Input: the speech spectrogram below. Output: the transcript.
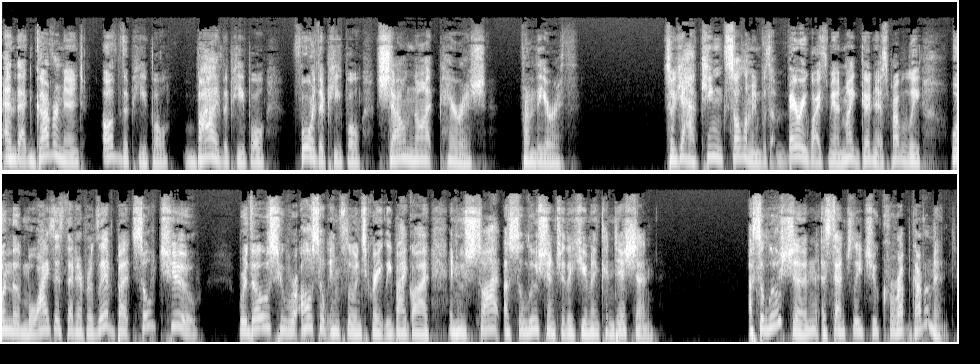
and that government of the people, by the people, for the people shall not perish from the earth. So yeah, King Solomon was a very wise man. My goodness, probably one of the wisest that ever lived, but so too were those who were also influenced greatly by God and who sought a solution to the human condition. A solution essentially to corrupt government.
